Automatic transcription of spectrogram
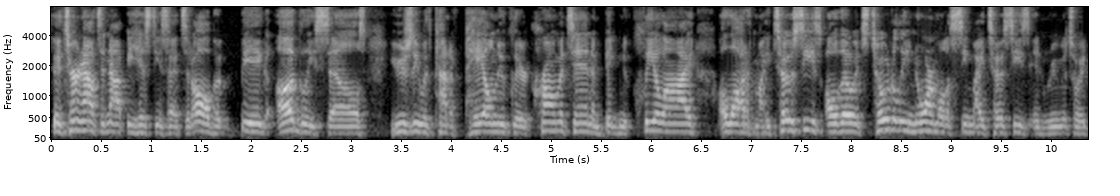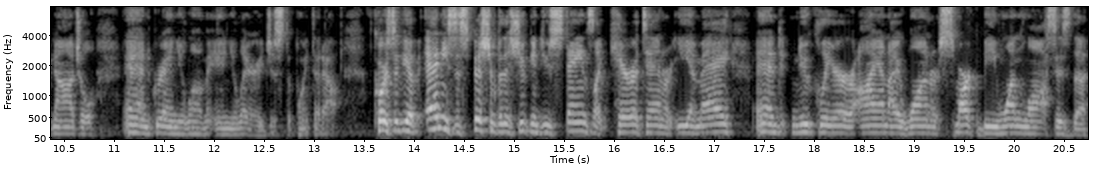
they turn out to not be histiocytes at all, but big, ugly cells, usually with kind of pale nuclear chromatin and big nucleoli, a lot of mitoses, although it's totally normal to see mitoses in rheumatoid nodule and granuloma annulare, just to point that out. Of course, if you have any suspicion for this, you can do stains like keratin or EMA, and nuclear INI1 or SMARCB1 loss is the,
